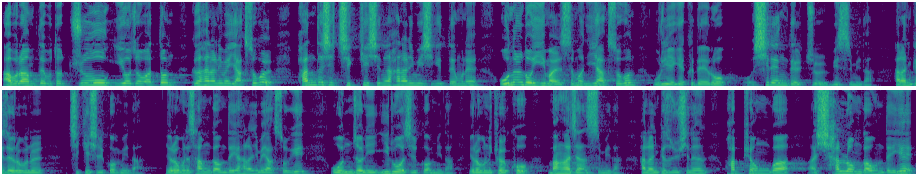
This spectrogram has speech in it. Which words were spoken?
아브라함 때부터 쭉 이어져 왔던 그 하나님의 약속을 반드시 지키시는 하나님이시기 때문에 오늘도 이 말씀은 이 약속은 우리에게 그대로 실행될 줄 믿습니다. 하나님께서 여러분을 지키실 겁니다. 여러분의 삶 가운데에 하나님의 약속이 온전히 이루어질 겁니다. 여러분은 결코 망하지 않습니다. 하나님께서 주시는 화평과 샬롬 가운데에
